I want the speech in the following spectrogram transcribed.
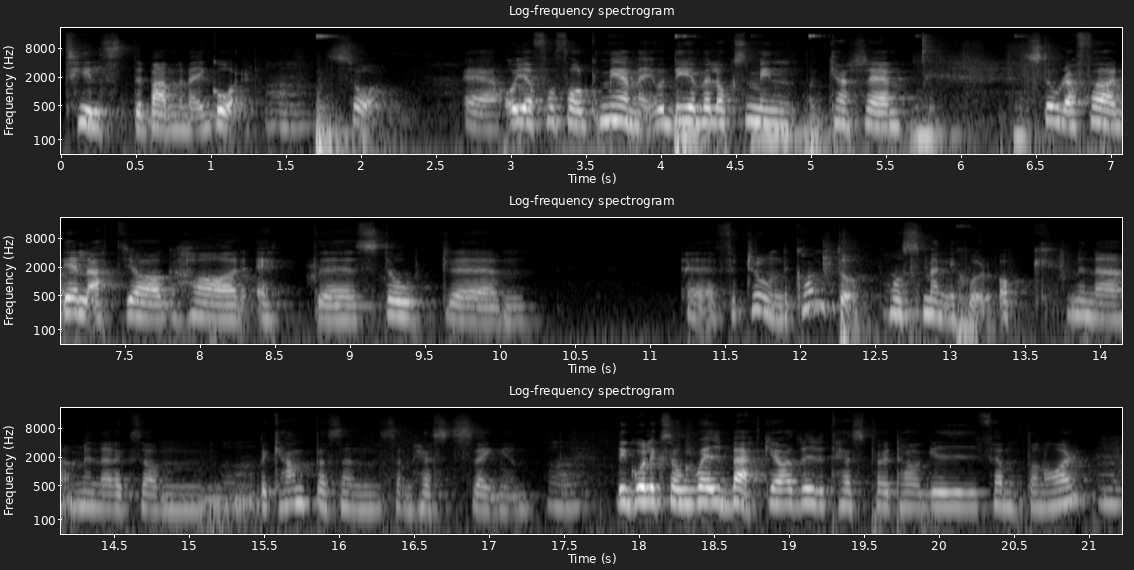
tills det banne mig går. Mm. Så. Eh, och jag får folk med mig och det är väl också min kanske stora fördel att jag har ett eh, stort eh, förtroendekonto hos människor och mina, mina liksom bekanta sen, sen hästsvängen. Mm. Det går liksom way back. Jag har drivit hästföretag i 15 år Mm.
